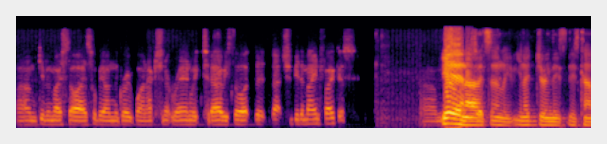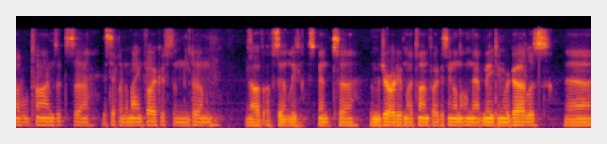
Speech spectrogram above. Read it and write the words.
um, given most eyes will be on the Group 1 action at Randwick today, we thought that that should be the main focus. Um, yeah, no, so it's certainly you know during these these carnival times, it's uh, it's definitely the main focus, and um, you know I've, I've certainly spent uh, the majority of my time focusing on on that meeting, regardless, uh,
